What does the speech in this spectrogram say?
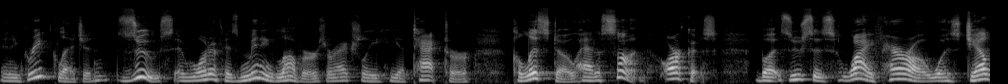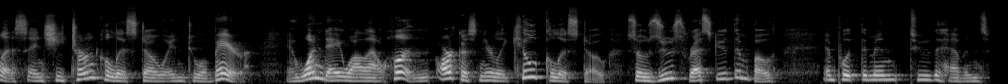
and in Greek legend, Zeus and one of his many lovers, or actually he attacked her, Callisto, had a son, Arcas. But Zeus's wife, Hera, was jealous and she turned Callisto into a bear. And one day while out hunting, Arcas nearly killed Callisto, so Zeus rescued them both and put them into the heavens,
